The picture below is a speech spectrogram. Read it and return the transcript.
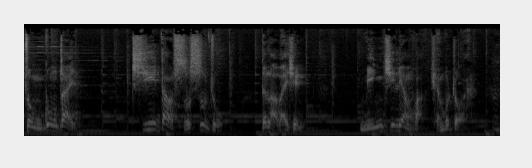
总共在七到十四组的老百姓民基量化全部做完。嗯。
